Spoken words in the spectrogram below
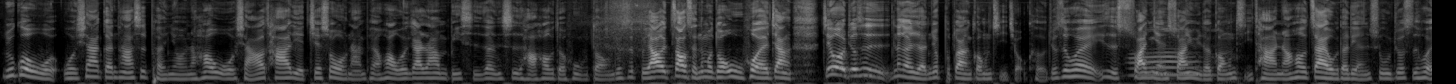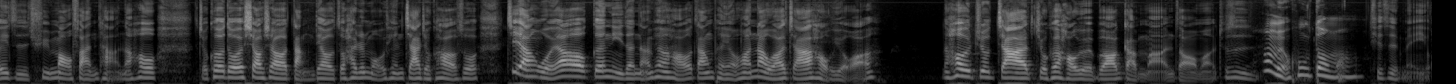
如果我我现在跟他是朋友，然后我想要他也接受我男朋友的话，我应该让他们彼此认识，好好的互动，就是不要造成那么多误会。这样结果就是那个人就不断攻击九克，就是会一直酸言酸语的攻击他，然后在我的脸书就是会一直去冒犯他，然后九克都会笑笑的挡掉。之后他就某一天加九克好说，既然我要跟你的男朋友好好当朋友的话，那我要加他好友啊。然后就加了九克好友，也不知道干嘛，你知道吗？就是他们有互动吗？其实也没有。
